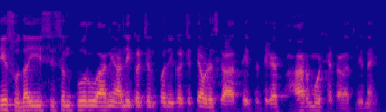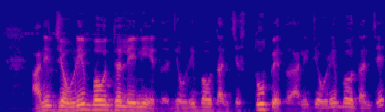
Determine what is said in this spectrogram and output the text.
ते सुद्धा इसवी सन पूर्व आणि अलीकडच्या आणि पलीकडचे तेवढ्याच काळातले येतं ते काय फार मोठ्या काळातले नाही. आणि जेवढी बौद्ध लेणी येतं जेवढी बौद्धांचे स्तूप येतं आणि जेवढे बौद्धांचे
